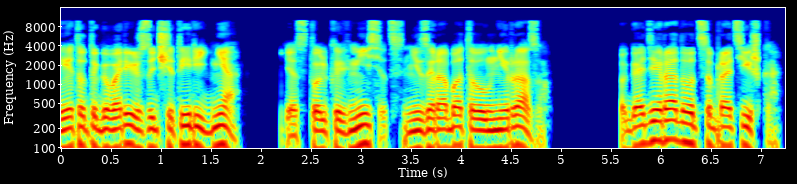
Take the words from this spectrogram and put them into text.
«И это ты говоришь за четыре дня. Я столько в месяц не зарабатывал ни разу». «Погоди радоваться, братишка»,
